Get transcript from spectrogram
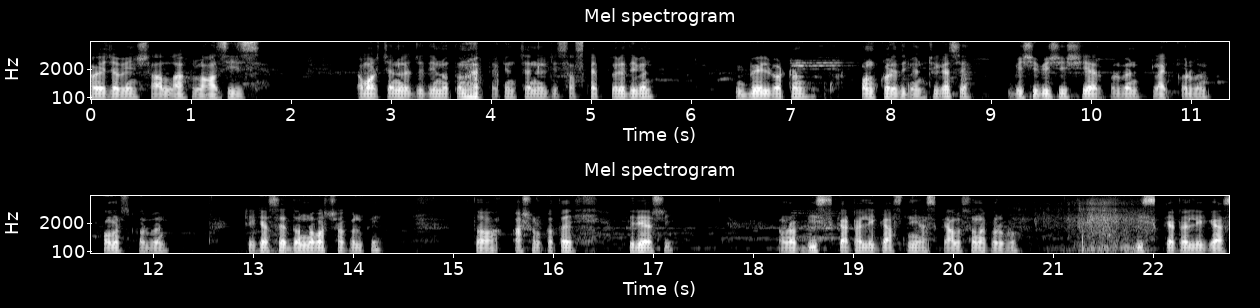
হয়ে যাবে ইনশাআল্লাহুল আজিজ। আমার চ্যানেলে যদি নতুন হয়ে থাকেন, চ্যানেলটি সাবস্ক্রাইব করে দিবেন, বেল বাটন অন করে দিবেন, ঠিক আছে? বেশি বেশি শেয়ার করবেন লাইক করবেন কমেন্টস করবেন, ঠিক আছে? ধন্যবাদ সকলকে। তো আসল কথায় ফিরে আসি। আমরা বিষ কাটালি গাছ নিয়ে আজকে আলোচনা করব। বিষ কাটালি গাছ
